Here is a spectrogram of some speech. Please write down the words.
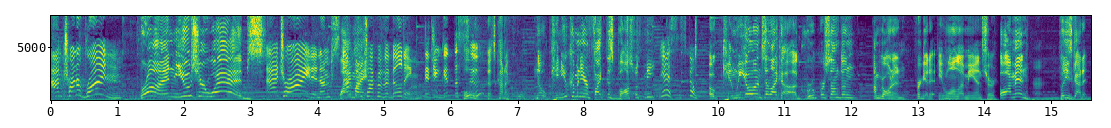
I'm trying to run. Run, use your webs. I tried, and I'm stuck on I- top of a building. Did you get the Oh, suit? that's kind of cool. No, can you come in here and fight this boss with me? Yes, let's go. Oh, can we go into like a, a group or something? I'm going in. Forget it. It won't let me enter. Oh, I'm in. Please got it.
